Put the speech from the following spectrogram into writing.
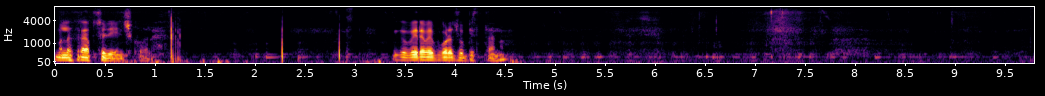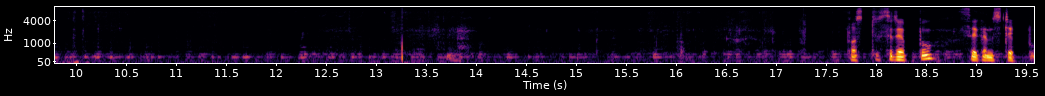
మళ్ళీ క్రాప్ సైడ్ చేయించుకోవాలి. మీకు వేరే వైపు కూడా చూపిస్తాను. First step second step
